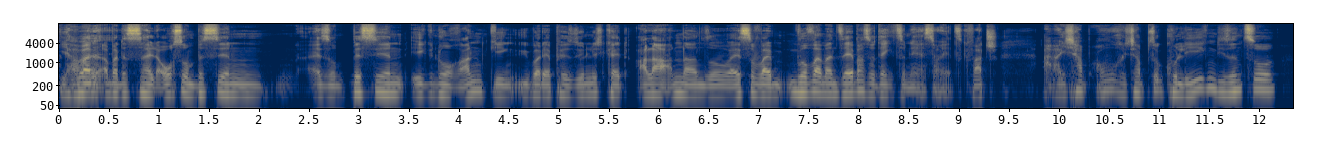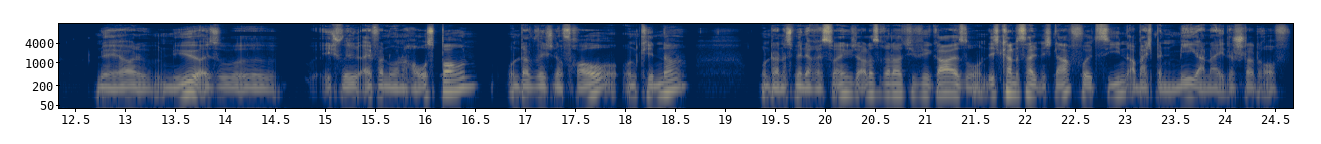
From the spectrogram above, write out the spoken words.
Ja, aber, aber, das ist halt auch so ein bisschen, also ein bisschen ignorant gegenüber der Persönlichkeit aller anderen, so, weißt du, weil nur weil man selber so denkt, so, nee, ist doch jetzt Quatsch. Aber ich habe auch, ich habe so Kollegen, die sind so, naja, nö, also äh, ich will einfach nur ein Haus bauen und dann will ich eine Frau und Kinder und dann ist mir der Rest eigentlich alles relativ egal so. Und ich kann das halt nicht nachvollziehen, aber ich bin mega neidisch darauf.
